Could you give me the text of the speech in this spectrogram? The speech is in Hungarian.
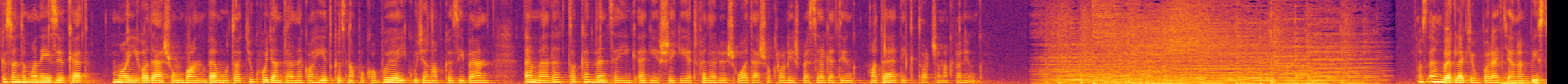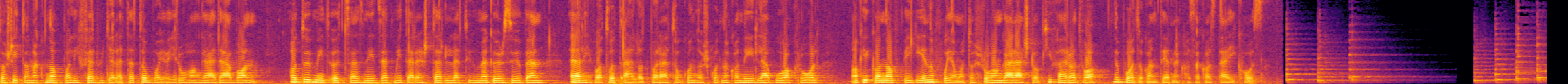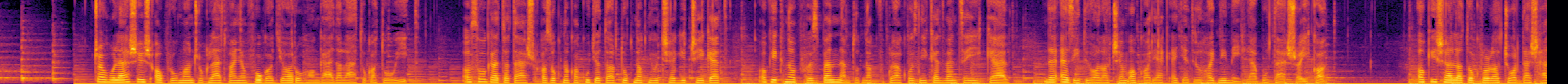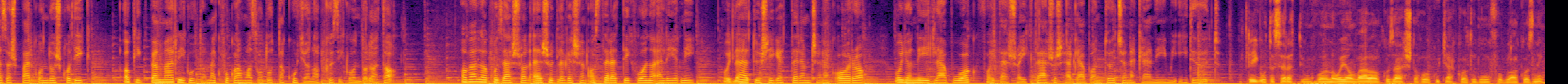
Köszöntöm a nézőket! Mai adásunkban bemutatjuk, hogyan telnek a hétköznapok a Bolyai Kutyanapköziben. Emellett a kedvenceink egészségért felelős oltásokról is beszélgetünk. Ha tehetik, tartsanak velünk! Az ember legjobb barátjának biztosítanak nappali felügyeletet a Bolyai Rohangáldában. A több mint 500 négyzetméteres területű megőrzőben elhivatott állatbarátok gondoskodnak a négylábúakról, akik a nap végén a folyamatos rohangálástól kifáradva, de boldogan térnek haza gazdáikhoz. Csaholás és apró mancsok látványa fogadja a rohangálda látogatóit. A szolgáltatás azoknak a kutyatartóknak nyújt segítséget, akik napközben nem tudnak foglalkozni kedvenceikkel, de ez idő alatt sem akarják egyedül hagyni négylábú társaikat. A kisállatokról a csordás házas pár gondoskodik, akikben már régóta megfogalmazódott a kutyanapközi gondolata. A vállalkozással elsődlegesen azt szerették volna elérni, hogy lehetőséget teremtsenek arra, hogy a négylábúak fajtásaik társaságában töltsenek el némi időt. Régóta szerettünk volna olyan vállalkozást, ahol kutyákkal tudunk foglalkozni,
